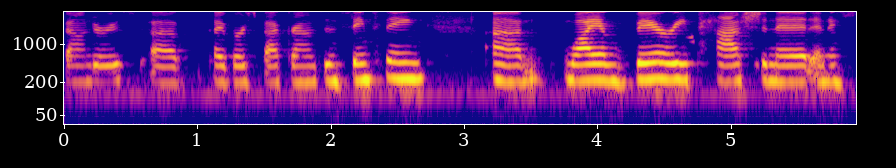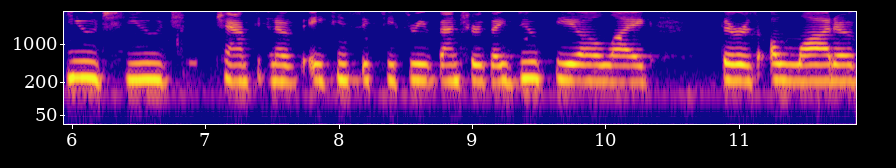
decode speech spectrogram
founders of diverse backgrounds. And same thing, um, why I'm very passionate and a huge, huge champion of 1863 Ventures. I do feel like there's a lot of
